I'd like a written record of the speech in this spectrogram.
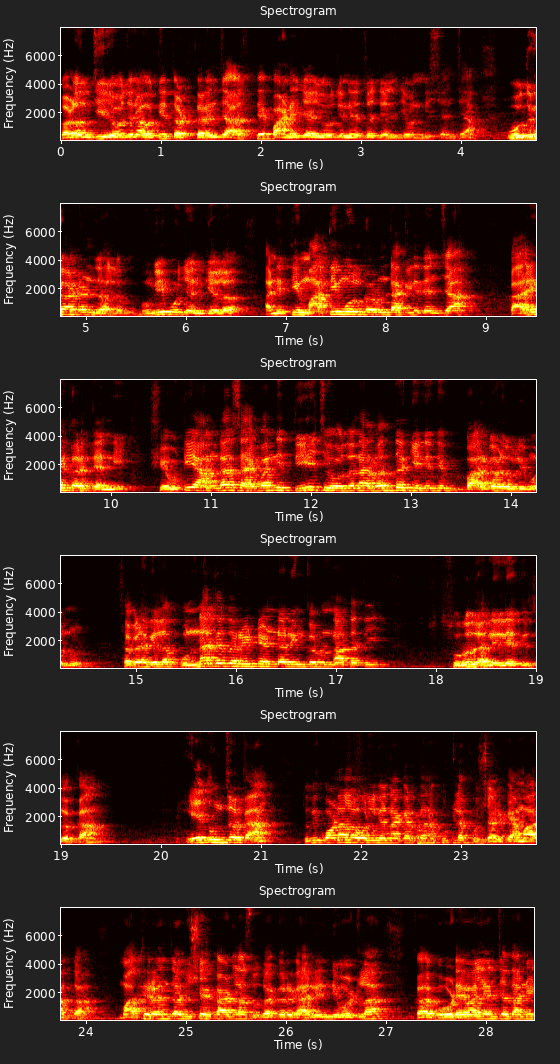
कळमची योजना होती तटकऱ्यांच्या हस्ते पाण्याच्या योजनेचं जलजीवन मिशनच्या उद्घाटन झालं भूमिपूजन केलं आणि ती मातीमोल करून टाकली त्यांच्या कार्यकर्त्यांनी. शेवटी आमदार साहेबांनी तीच योजना रद्द केली ती बारगळवली म्हणून. सगळं गेलं पुन्हा त्याचं रिटेंडरिंग करून आता ती सुरू झालेली आहे तिचं काम. हे तुमचं काम. तुम्ही कोणाला वल्गना करताना कुठल्या फुशारक्या मारता? माथेरानचा विषय काढला सुधाकर घारेंनी म्हटला का घोडेवाल्यांच्यात आणि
